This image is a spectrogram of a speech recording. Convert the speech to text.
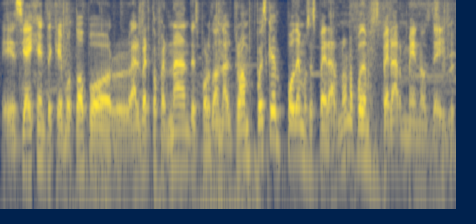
Eh, si hay gente que votó por Alberto Fernández, por Donald Trump, pues ¿qué podemos esperar, no? No podemos esperar menos de ellos.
